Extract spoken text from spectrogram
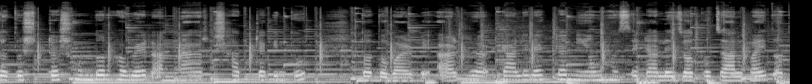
যথেষ্ট সুন্দর হবে। রান্নার স্বাদটা কিন্তু তত বাড়বে। আর ডালের একটা নিয়ম হচ্ছে, ডালে যত জাল পাই তত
